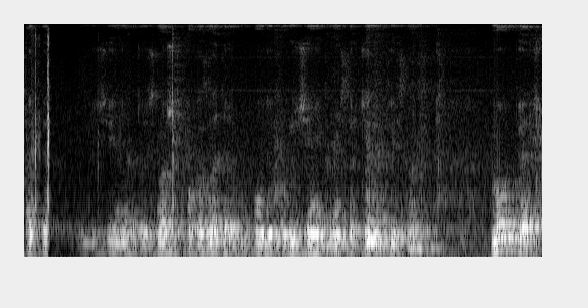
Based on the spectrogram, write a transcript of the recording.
опять увеличения то есть наших показателей по поводу привлечения к административной ответственности. Но опять же,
